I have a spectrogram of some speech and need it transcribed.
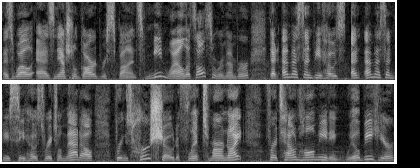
as well as National Guard response. Meanwhile, let's also remember that host, MSNBC host Rachel Maddow brings her show to Flint tomorrow night for a town hall meeting. We'll be here.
